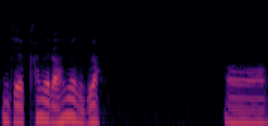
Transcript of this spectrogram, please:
현재 카메라 화면이고요. 어,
